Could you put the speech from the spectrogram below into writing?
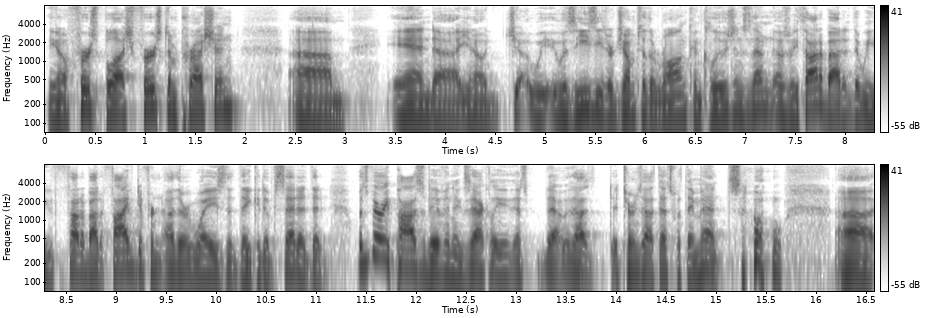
you know, first blush, first impression. Um, and uh, you know ju- we, it was easy to jump to the wrong conclusions. Then, as we thought about it, that we thought about five different other ways that they could have said it that was very positive, and exactly that's that. that it turns out that's what they meant. So, uh,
